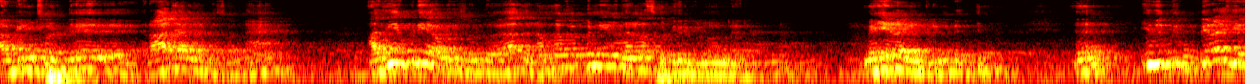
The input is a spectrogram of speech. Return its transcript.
அப்படின்னு சொல்லிட்டு ராஜா கிட்ட சொன்னேன். அது எப்படி அப்படி சொல்லுவேன் அது நம்ம கம்பெனியில் தானே சொல்லியிருக்கணும்னு. மெய்யழகன் ரெண்டு இதுக்கு பிறகு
